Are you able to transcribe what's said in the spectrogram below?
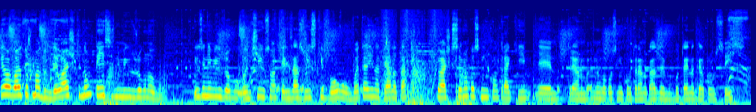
Eu agora tô com uma dúvida. Eu acho que não tem esses inimigos do jogo novo. E os inimigos do jogo antigo são aqueles azuis que voam. Vou até aí na tela, tá? Eu acho que se eu não conseguir encontrar aqui, é, não, vou conseguir encontrar, no caso, eu vou botar aí na tela pra vocês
